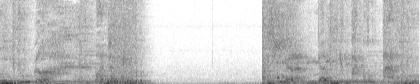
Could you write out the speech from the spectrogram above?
Tunjuklah padaku. kian dan ketakutanmu.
